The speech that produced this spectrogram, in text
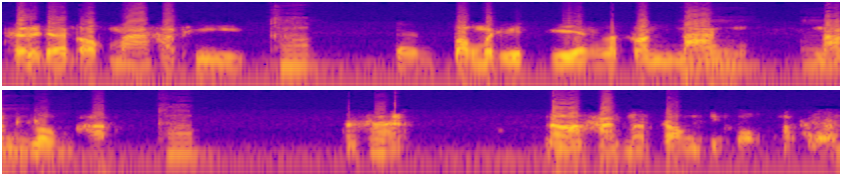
เธอเดินออกมาครับพี่ครับเดินตรงมาที่เตียง แล้วก็นั่งอืมนั่งลงครับครับ นะฮะแล้วหันมาจ้องที่ผมครับผม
